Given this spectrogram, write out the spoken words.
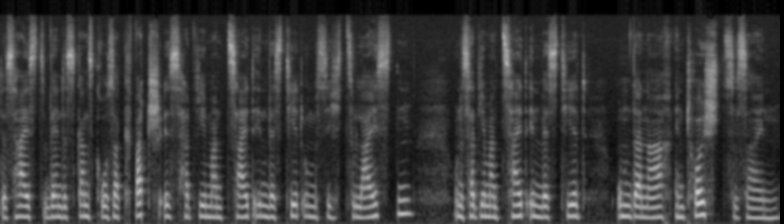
Das heißt, wenn das ganz großer Quatsch ist, hat jemand Zeit investiert, um es sich zu leisten und es hat jemand Zeit investiert, um danach enttäuscht zu sein.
